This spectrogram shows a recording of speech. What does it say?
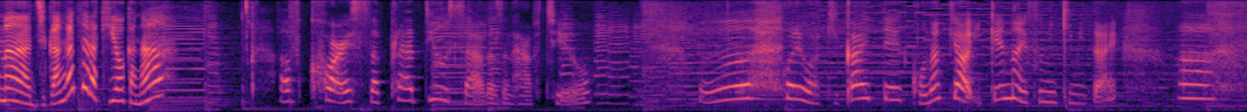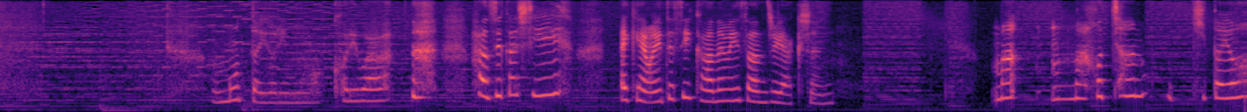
まあ時間があったら着ようかな Of course the producer doesn't have to. うこれは着替えてこなきゃいけない雰囲気みたい。あ思ったよりもこれは 恥ずかしい。I can't wait to see Kaname-san's reaction. ま、まほちゃん来たよ。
